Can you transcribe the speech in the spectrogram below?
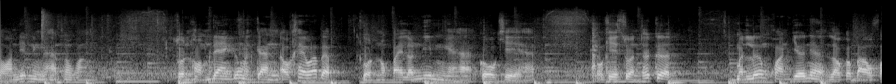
ร้อนนิดนึงนะฮะระวัง ส่วนหอมแดงก็เหมือนกัน เอาแค่ว่าแบบกดลงไปแล้วนิ่มไงฮะก็โอเคฮะโอเค ส่วนถ้าเกิดมันเริ่มควันเยอะเนี่ยเราก็เบาไฟ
